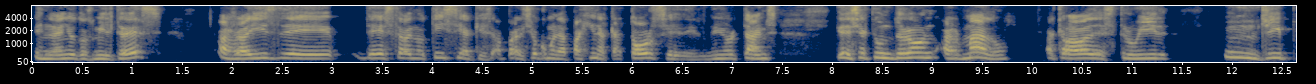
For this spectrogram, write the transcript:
el año 2003, a raíz de, de, esta noticia que apareció como en la página 14 del New York Times, que decía que un dron armado acababa de destruir un jeep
